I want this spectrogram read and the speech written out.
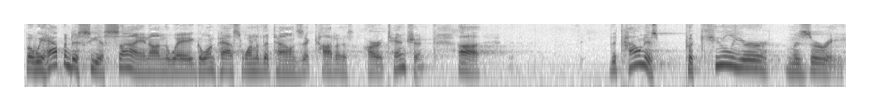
but we happened to see a sign on the way going past one of the towns that caught us, our attention. Uh, the town is Peculiar, Missouri.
